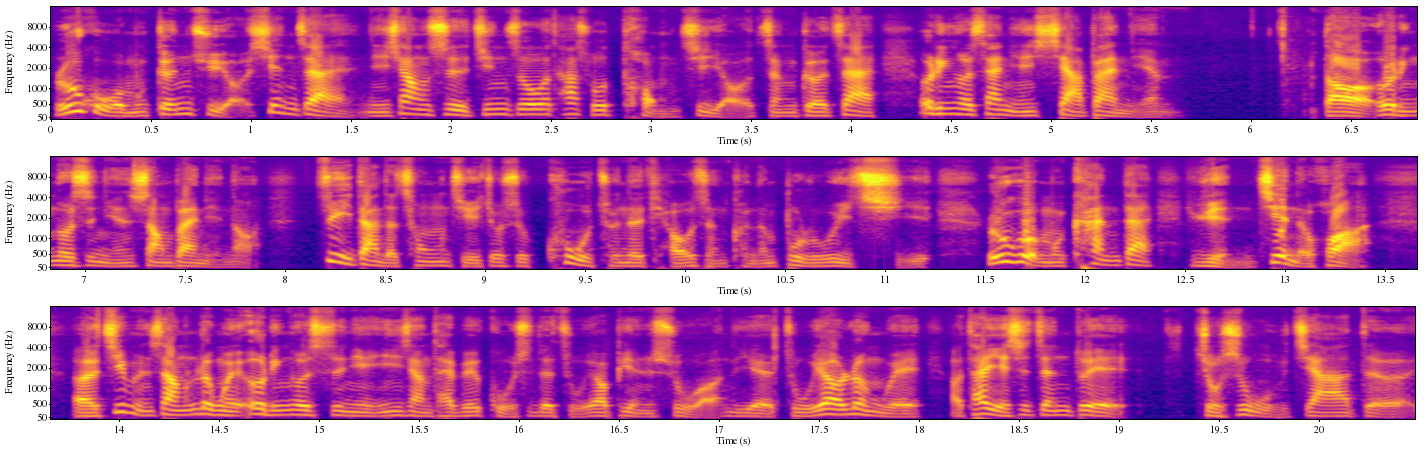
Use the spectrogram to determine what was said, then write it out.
如果我们根据哦，现在你像是金州他所统计哦，整个在二零二三年下半年。到二零二四年上半年呢、最大的冲击就是库存的调整可能不如预期。如果我们看待远见的话，呃，基本上认为二零二四年影响台北股市的主要变数啊，也主要认为啊，它也是针对九十五家的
